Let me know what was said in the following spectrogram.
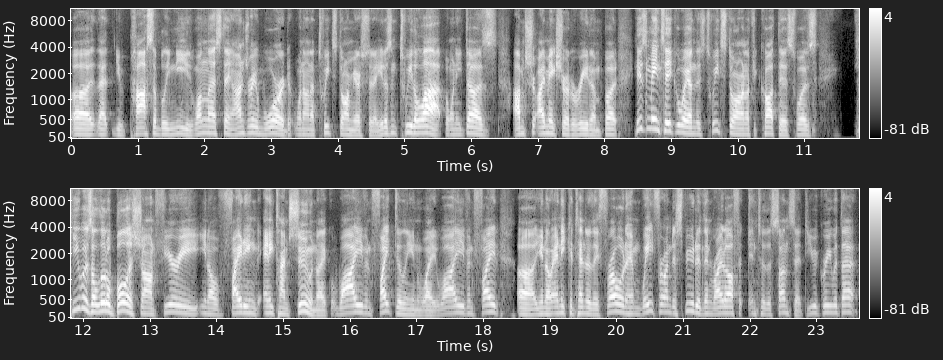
uh, that you possibly need. One last thing, Andre Ward went on a tweet storm yesterday. He doesn't tweet a lot, but when he does, I'm sure I make sure to read him. But his main takeaway on this tweet storm, I don't know if you caught this, was he was a little bullish on Fury, you know, fighting anytime soon. Like, why even fight Dillian Whyte? Why even fight, uh, you know, any contender they throw at him? Wait for undisputed, then right off into the sunset. Do you agree with that?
